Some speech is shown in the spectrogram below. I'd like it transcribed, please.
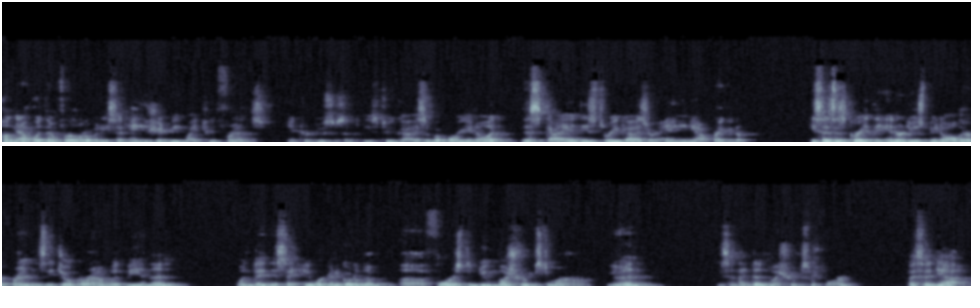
Hung out with him for a little bit. He said, Hey, you should meet my two friends. Introduces him to these two guys. And before you know it, this guy and these three guys are hanging out regular. He says, It's great. They introduce me to all their friends. They joke around with me. And then one day they say, Hey, we're going to go to the uh, forest and do mushrooms tomorrow. You in? He said, I've done mushrooms before. I said, Yeah.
